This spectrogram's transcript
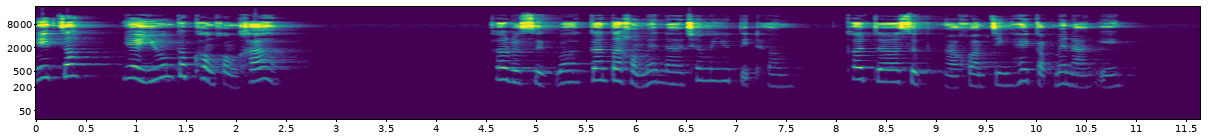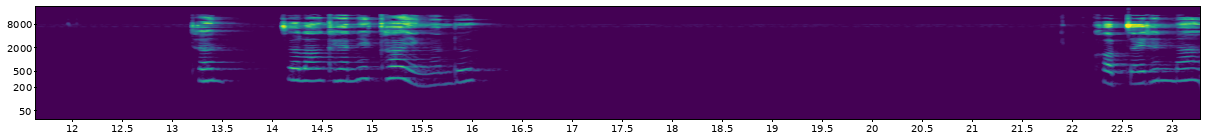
นี่จ้าอย่ายุ่งกับของของข้า ข้ารู้สึกว่าการตายของแม่นางช่างไม่ยุติธรรม ข้าจะสืบหาความจริงให้กับแม่นางเอง ท่าน จะล้างแค้นให้ข้าอย่างนั้นหรือ ขอบใจท่านมาก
